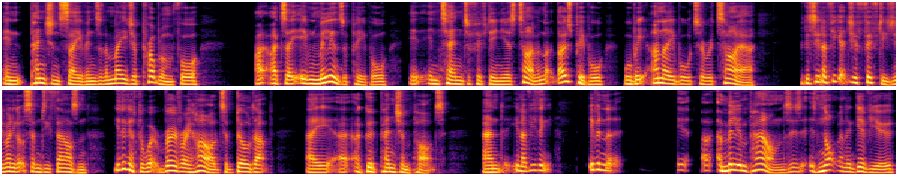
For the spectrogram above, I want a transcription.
in pension savings and a major problem for, I'd say, even millions of people in 10 to 15 years' time. And those people will be unable to retire because, you know, if you get to your 50s, you've only got 70,000, you're going to have to work very, very hard to build up a, a good pension pot. And, you know, if you think even uh, a million pounds is, is not going to give you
